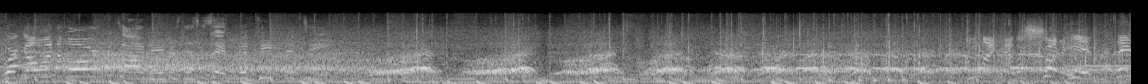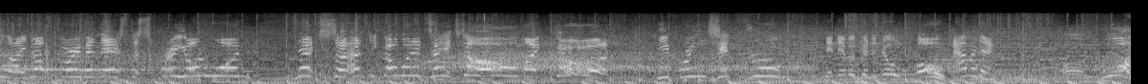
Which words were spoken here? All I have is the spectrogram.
We're going to more overtime, Anders. This is it. 15-15. He might have a shot here. They line up for him, and there's the spray on one. Nexa, has he got what it takes? Oh my god! He brings it through. They're never gonna know. Oh, Amanek! Oh, what?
